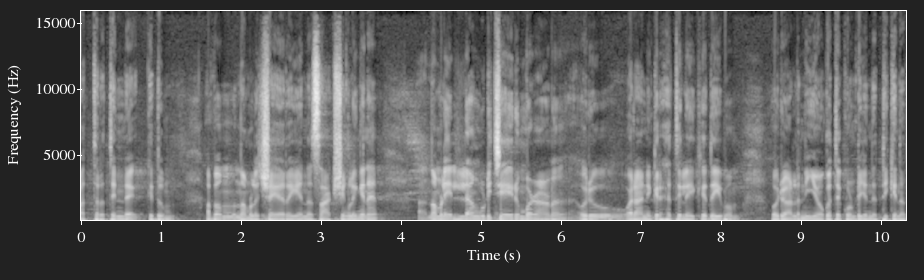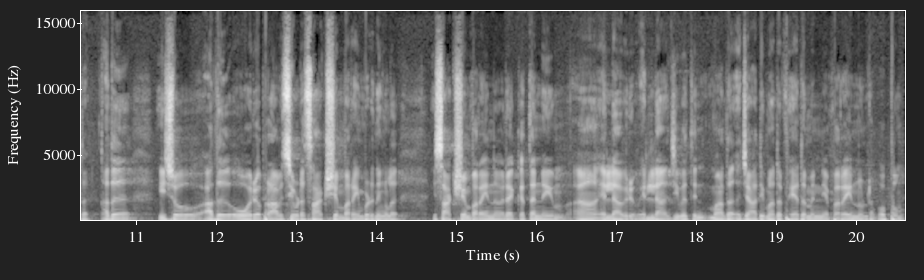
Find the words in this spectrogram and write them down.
പത്രത്തിന്റെ ഇതും. അപ്പം നമ്മൾ ഷെയർ ചെയ്യുന്ന സാക്ഷ്യങ്ങൾ ഇങ്ങനെ നമ്മൾ എല്ലാം കൂടി ചേരുമ്പോഴാണ് ഒരു ഒരനുഗ്രഹത്തിലേക്ക് ദൈവം ഒരാളുടെ നിയോഗത്തെ കൊണ്ടുചെന്ന് എത്തിക്കുന്നത്. അത് ഈശോ അത് ഓരോ പ്രാവശ്യം ഇവിടെ സാക്ഷ്യം പറയുമ്പോഴും നിങ്ങൾ ഈ സാക്ഷ്യം പറയുന്നവരൊക്കെ തന്നെയും എല്ലാവരും എല്ലാ ജീവിതത്തിൽ മത ജാതി മത ഭേദമന്യേ പറയുന്നുണ്ട്. ഒപ്പം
